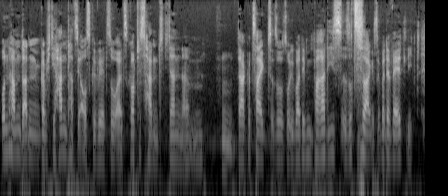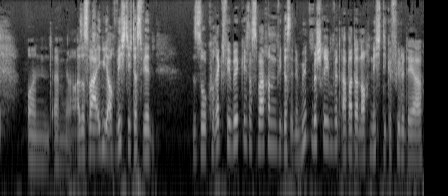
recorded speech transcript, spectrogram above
und haben dann, glaube ich, die Hand hat sie ausgewählt, so als Gottes Hand, die dann ähm, hm. da gezeigt, so, so über dem Paradies sozusagen, ist über der Welt liegt. Und ähm, genau, also es war irgendwie auch wichtig, dass wir so korrekt wie möglich das machen, wie das in den Mythen beschrieben wird, aber dann auch nicht die Gefühle der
